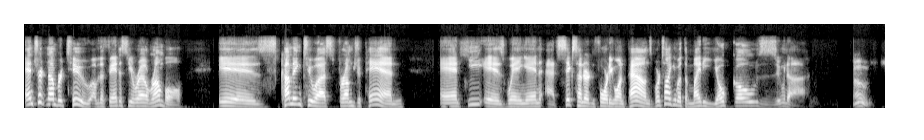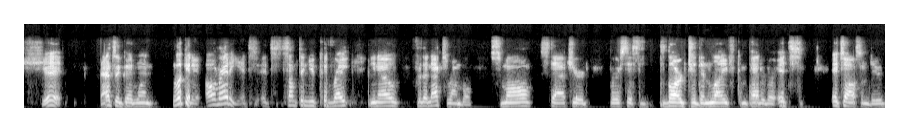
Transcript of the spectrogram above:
entrant number two of the Fantasy Royal Rumble is coming to us from Japan, and he is weighing in at 641 pounds. We're talking about the mighty Yokozuna. Oh shit, that's a good one. Look at it already. It's it's something you could write, you know, for the next Rumble. Small statured versus larger than life competitor. It's it's awesome, dude.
